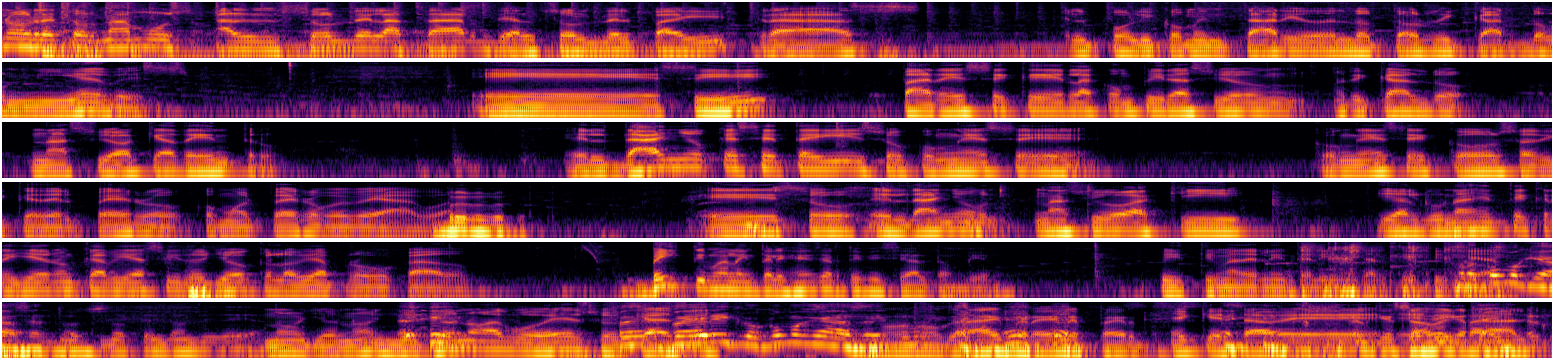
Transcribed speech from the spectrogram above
Bueno, retornamos al sol de la tarde, al sol del país, tras el policomentario del doctor Ricardo Nieves. Eh, sí, parece que la conspiración, Ricardo, nació aquí adentro. El daño que se te hizo con ese, con ese cosa de que del perro, como el perro bebe agua. Eso, el daño nació aquí y alguna gente creyeron que había sido yo que lo había provocado. Víctima de la inteligencia artificial también. Víctima de la inteligencia artificial. ¿Pero cómo que hace entonces? No, te dando idea. No, yo no, yo no hago eso. El que hace, Férico, ¿cómo que hace? No, no, Grimer es el experto. El que sabe. el que sabe Grimer.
